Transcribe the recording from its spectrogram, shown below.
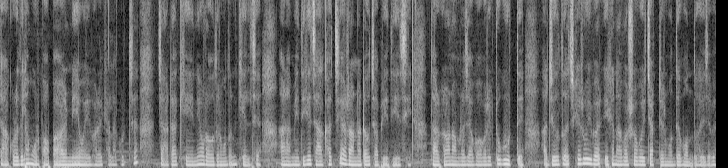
চা করে দিলাম। ওর পাপা আর মেয়ে ওই ঘরে খেলা করছে। চাটা খেয়ে নিয়ে ওরা ওদের মতন খেলছে। আর আমি এদিকে চা খাচ্ছি আর রান্নাটাও চাপিয়ে দিয়েছি। তার কারণ আমরা যাব আবার একটু ঘুরতে। আর যেহেতু আজকে রবিবার, এখানে আবার সব ওই চারটের মধ্যে বন্ধ হয়ে যাবে।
